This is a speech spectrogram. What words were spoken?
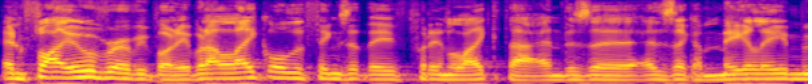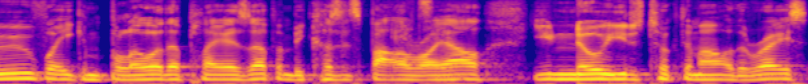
and fly over everybody. But I like all the things that they've put in like that. And there's a there's like a melee move where you can blow other players up, and because it's battle royale, you know you just took them out of the race.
